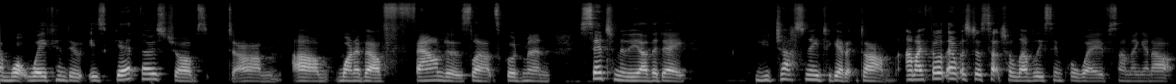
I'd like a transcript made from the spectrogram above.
and what we can do is get those jobs done. Um, one of our founders, Lance Goodman, said to me the other day, you just need to get it done. And I thought that was just such a lovely, simple way of summing it up.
